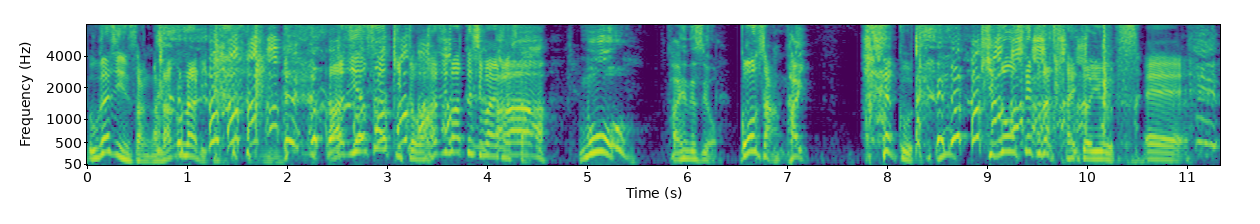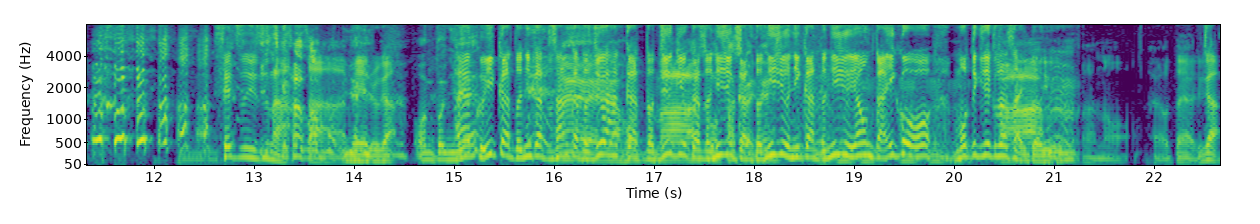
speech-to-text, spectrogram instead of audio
宇賀神さんが亡くなり アジアサーキットが始まってしまいました。もう大変ですよ。ゴンさんはい。早く 寄贈してくださいという、えー切実なメールが。本当にね。早く1巻と2巻と3巻とねえ18巻といや19巻とまあ20巻とそう確かにね。22巻と24巻以降を持ってきてくださいというあのお便りが、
